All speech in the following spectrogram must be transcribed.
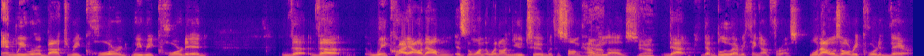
and we were about to record. We recorded the the We Cry Out album is the one that went on YouTube with the song How yeah. He Loves. Yeah. That that blew everything up for us. Well, that was all recorded there.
